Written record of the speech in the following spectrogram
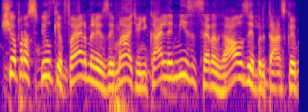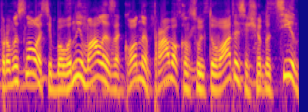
що профспілки фермерів займають унікальне місце серед галузей британської промисловості, бо вони мали законне право консультуватися щодо цін,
